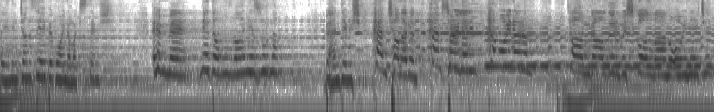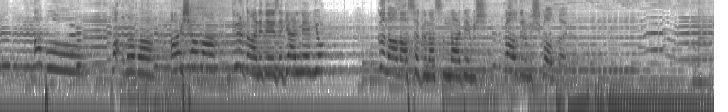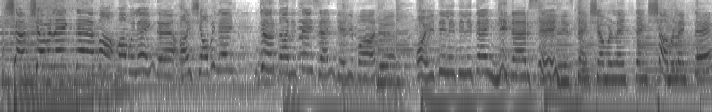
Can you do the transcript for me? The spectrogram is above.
ağabeyinin canı zeybek oynamak istemiş. Emme ne davul var ne zurna. Ben demiş hem çaların hem söylerin hem oynarın. Tam kaldırmış kollarını oynayacak. Abu Fatma ba Ayşe ba Dürdane teyze gelmem yok. Gınalasa gınasınlar demiş. Kaldırmış kolları. Şem şemlekte Fatma bilengde Bileng Dürdani teyzen geli bari Oy dili dili den ne derseniz Denk şamırlenk denk şamırlenk de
